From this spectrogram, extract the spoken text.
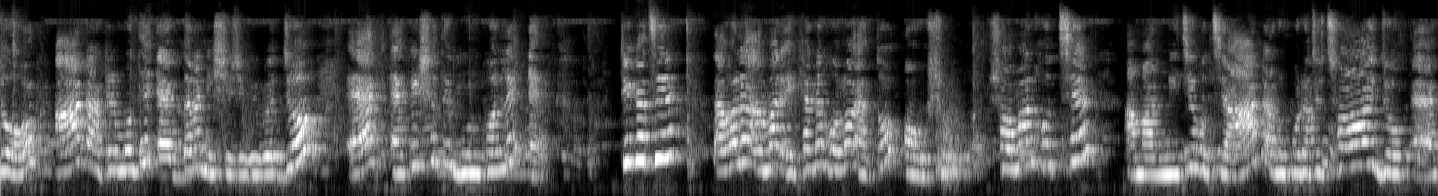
যোগ, আট আটের মধ্যে এক দ্বারা নিঃশেষে বিভাজ্য এক, একের সাথে গুণ করলে এক। ঠিক আছে? তাহলে আমার এখানে হলো এত অংশ। সমান হচ্ছে, আমার নিচে হচ্ছে আট, আর উপরে হচ্ছে ছয় যোগ এক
